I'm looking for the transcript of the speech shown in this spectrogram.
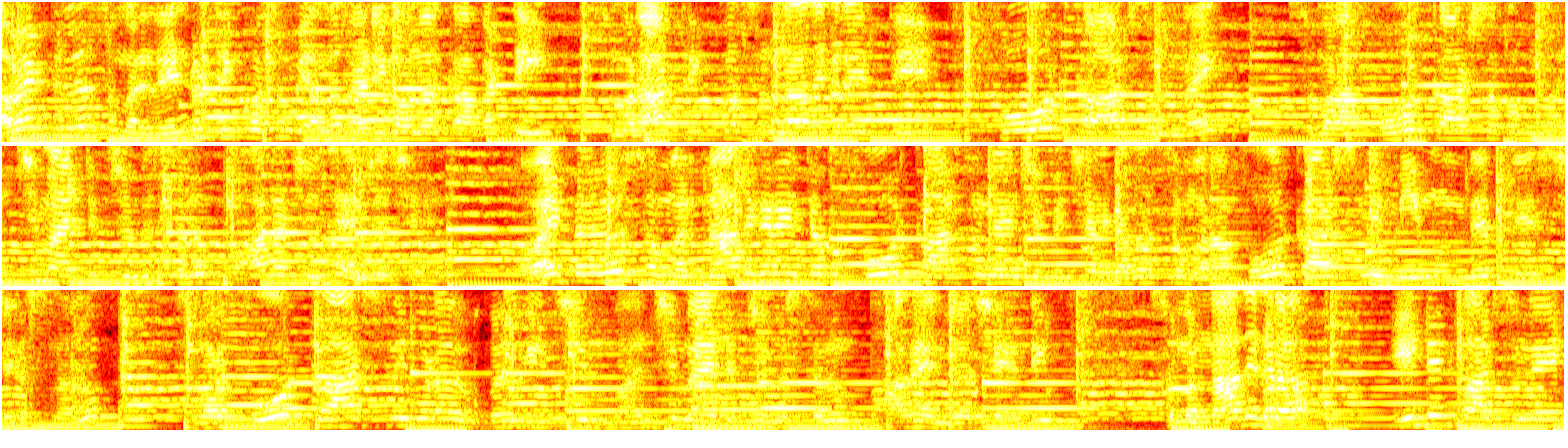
Alright పిల్లలు సో మరి రెండో ట్రిక్ కోసం మీ అందరూ రెడీగా ఉన్నారు కాబట్టి సో మరి ఆ ట్రిక్ కోసం నా దగ్గర అయితే ఫోర్ కార్డ్స్ ఉన్నాయి. సో మరి ఆ ఫోర్ కార్డ్స్ ఒక మంచి మ్యాట్రిక్ చూపిస్తాను బాగా చూసి ఎంజాయ్ చేయండి. వైట్ పిల్లలు సో మరి నా దగ్గర అయితే ఒక ఫోర్ కార్డ్స్ ఉన్నాయని చూపించాను కదా సో మరి ఆ ఫోర్ కార్డ్స్ని మీ ముందే ప్లేస్ చేస్తున్నాను. సో మరి ఫోర్ కార్డ్స్ని కూడా ఉపయోగించి మంచి మ్యాట్రిక్ చూపిస్తాను. బాగా ఎంజాయ్ చేయండి. సో మరి నా దగ్గర ఏంటేంటి కార్డ్స్ ఉన్నాయి?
